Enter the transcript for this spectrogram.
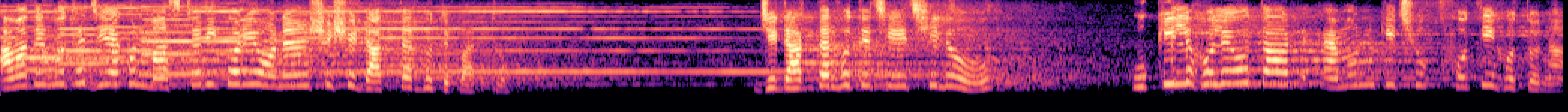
আমাদের মধ্যে যে এখন মাস্টারি করে অনায়াসে সে ডাক্তার হতে পারত। যে ডাক্তার হতে চেয়েছিল, উকিল হলেও তার এমন কিছু ক্ষতি হতো না।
